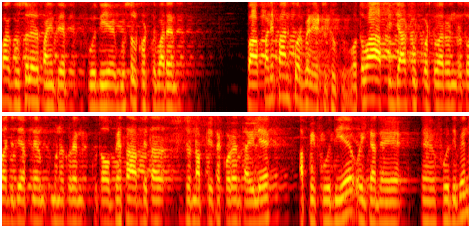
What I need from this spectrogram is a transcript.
বা গোসলের পানিতে ফু দিয়ে গোসল করতে পারেন বা পানি পান করবেন এটুকু অথবা আপনি জার ফুক করতে পারেন, অথবা যদি আপনি মনে করেন কোথাও ব্যথা, ব্যথার জন্য আপনি এটা করেন, তাইলে আপনি ফু দিয়ে ওইখানে ফু দিবেন,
